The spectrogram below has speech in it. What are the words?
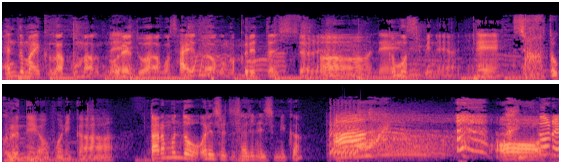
핸드 마이크 갖고 막 노래도 하고 사회도 하고 막 그랬던 시절에 어, 어, 네, 그 네. 모습이네요. 예. 네. 자, 또 그렇네요. 보니까 다른 분도 어렸을 때 사진 있습니까? 아, 어, 이거를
